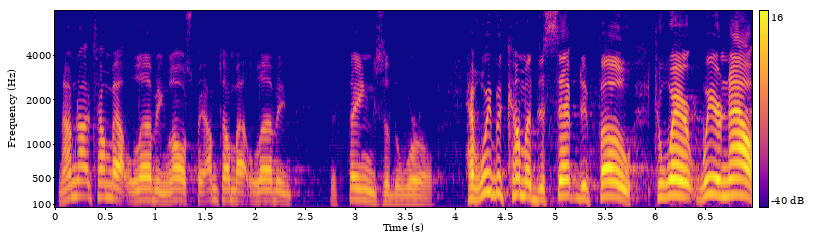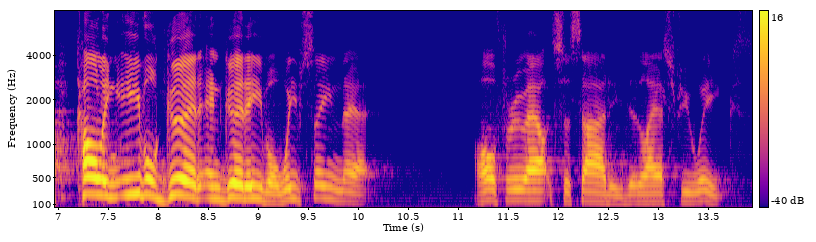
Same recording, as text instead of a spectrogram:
And I'm not talking about loving lost people, I'm talking about loving the things of the world. Have we become a deceptive foe to where we're now calling evil good and good evil? We've seen that all throughout society the last few weeks.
